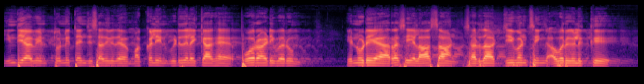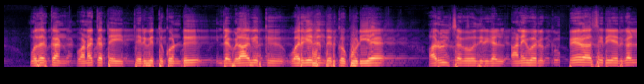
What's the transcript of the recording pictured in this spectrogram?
இந்தியாவின் தொண்ணூத்தஞ்சு சதவீத மக்களின் விடுதலைக்காக போராடி வரும் என்னுடைய அரசியல் ஆசான் சர்தார் ஜீவன் சிங் அவர்களுக்கு முதற்கண் வணக்கத்தை தெரிவித்து கொண்டு இந்த விழாவிற்கு வருகை தந்திருக்கக்கூடிய அருள் சகோதரிகள் அனைவருக்கும் பேராசிரியர்கள்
